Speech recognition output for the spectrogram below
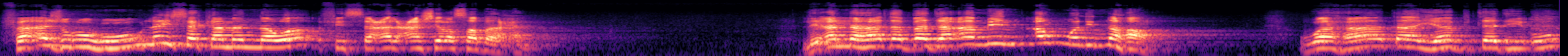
فأجره ليس كمن نوى في الساعة العاشرة صباحا لأن هذا بدأ من أول النهار وهذا يبتدئ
